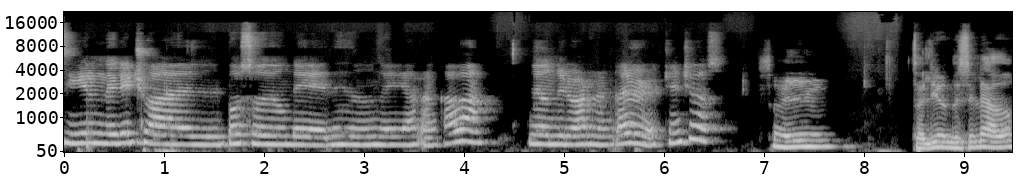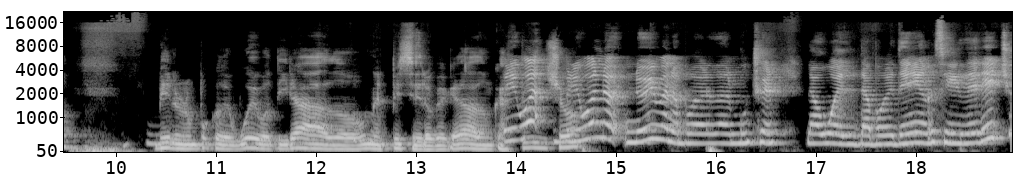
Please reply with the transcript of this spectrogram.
Siguieron derecho al pozo de donde, desde donde arrancaba, de donde lo arrancaron los chanchos. Salieron. Salieron de ese lado, vieron un poco de huevo tirado, una especie de lo que quedaba de un Pero igual, castillo. pero igual no, no iban a poder dar mucho la vuelta porque tenían que seguir derecho,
